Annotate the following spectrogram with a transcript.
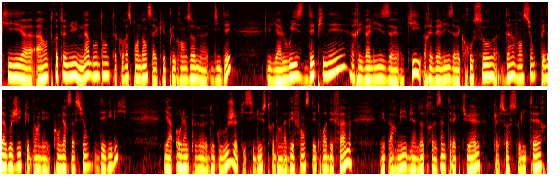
qui euh, a entretenu une abondante correspondance avec les plus grands hommes d'idées. Il y a Louise d'Épinay, rivalise, euh, qui rivalise avec Rousseau d'inventions pédagogiques dans les conversations d'Émilie. Il y a Olympe de Gouges qui s'illustre dans la défense des droits des femmes et parmi bien d'autres intellectuels, qu'elles soient solitaires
